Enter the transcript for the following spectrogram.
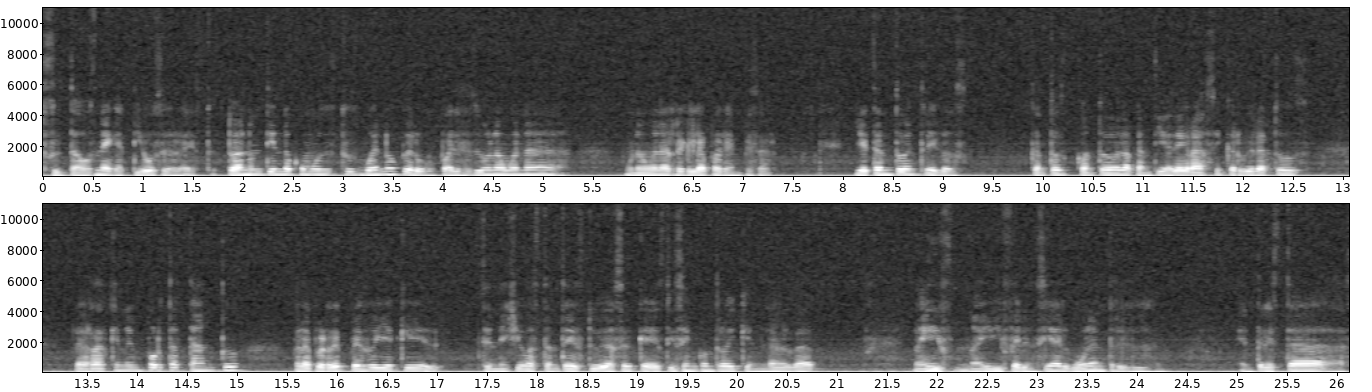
resultados negativos sobre esto. Todavía no entiendo cómo esto es bueno, pero parece ser una buena una buena regla para empezar. Ya tanto entre los cuánto, cuánto la cantidad de grasa y carbohidratos, la verdad que no importa tanto para perder peso ya que se han hecho bastante estudios acerca de esto y se ha encontrado que la verdad no hay, no hay diferencia alguna entre el, entre estas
